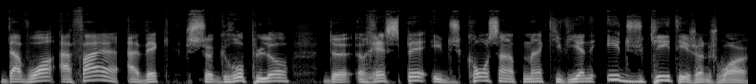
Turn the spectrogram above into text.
d'avoir affaire avec ce groupe-là de respect et du consentement qui viennent éduquer tes jeunes joueurs.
